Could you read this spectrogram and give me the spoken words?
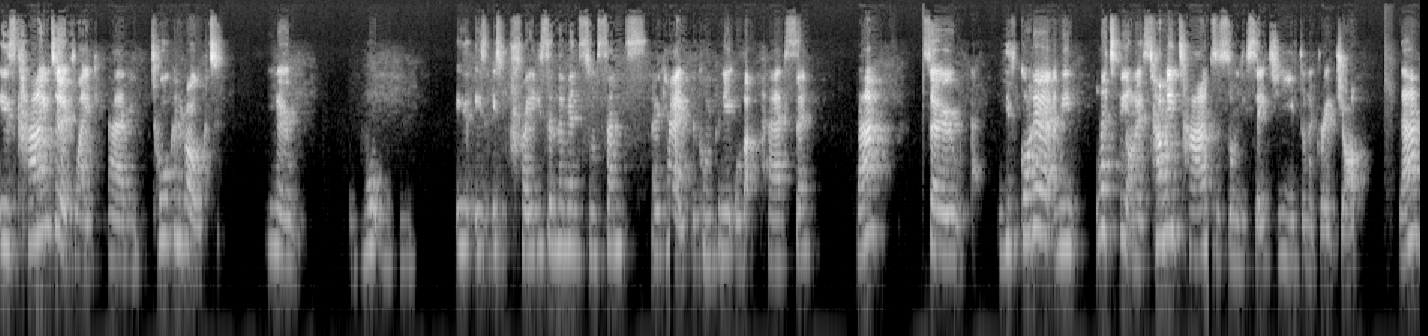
is kind of like um, talking about, you know, what is, is praising them in some sense, okay, the company or that person. Yeah. So you've got to, I mean, let's be honest, how many times does somebody say to you, you've done a great job? Yeah.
